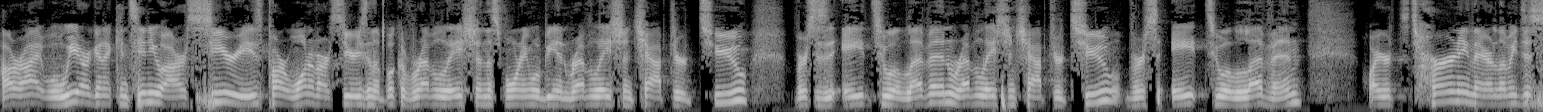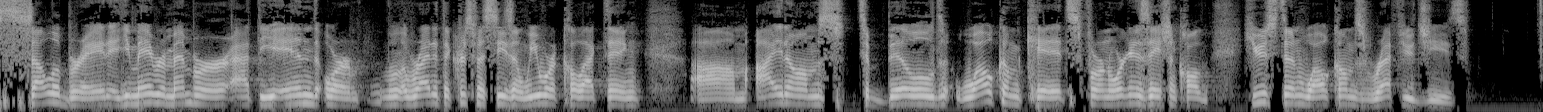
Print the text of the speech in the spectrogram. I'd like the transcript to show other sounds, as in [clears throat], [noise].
All right. Well, we are going to continue our series. Part one of our series in the book of Revelation this morning will be in Revelation chapter 2, verses 8 to 11. Revelation chapter 2, verse 8 to 11. While you're turning there, let me just celebrate. You may remember at the end or right at the Christmas season, we were collecting um, items to build welcome kits for an organization called Houston Welcomes Refugees.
